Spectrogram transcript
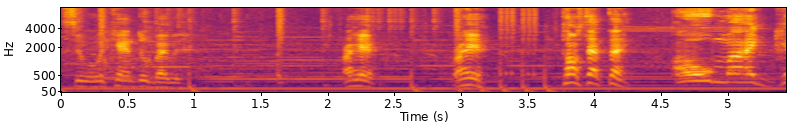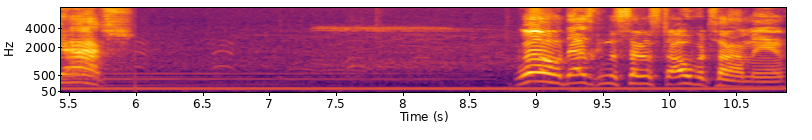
see what we can do, baby. Right here. Right here. Toss that thing. Oh, my gosh. Well, that's going to send us to overtime, man.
